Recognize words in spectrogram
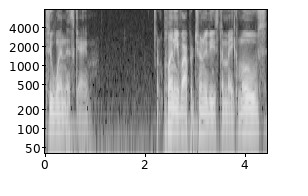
to win this game. Plenty of opportunities to make moves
